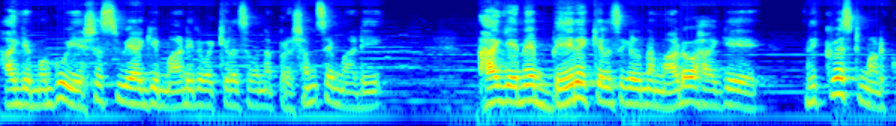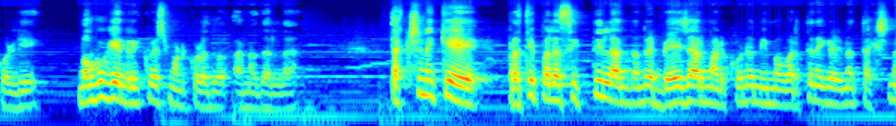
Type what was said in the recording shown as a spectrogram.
ಹಾಗೆ ಮಗು ಯಶಸ್ವಿಯಾಗಿ ಮಾಡಿರುವ ಕೆಲಸವನ್ನು ಪ್ರಶಂಸೆ ಮಾಡಿ ಹಾಗೆಯೇ ಬೇರೆ ಕೆಲಸಗಳನ್ನ ಮಾಡೋ ಹಾಗೆ ರಿಕ್ವೆಸ್ಟ್ ಮಾಡ್ಕೊಳ್ಳಿ. ಮಗುಗೇನು ರಿಕ್ವೆಸ್ಟ್ ಮಾಡ್ಕೊಳ್ಳೋದು ಅನ್ನೋದಲ್ಲ. ತಕ್ಷಣಕ್ಕೆ ಪ್ರತಿಫಲ ಸಿಗ್ತಿಲ್ಲ ಅಂತಂದರೆ ಬೇಜಾರು ಮಾಡಿಕೊಂಡು ನಿಮ್ಮ ವರ್ತನೆಗಳನ್ನ ತಕ್ಷಣ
